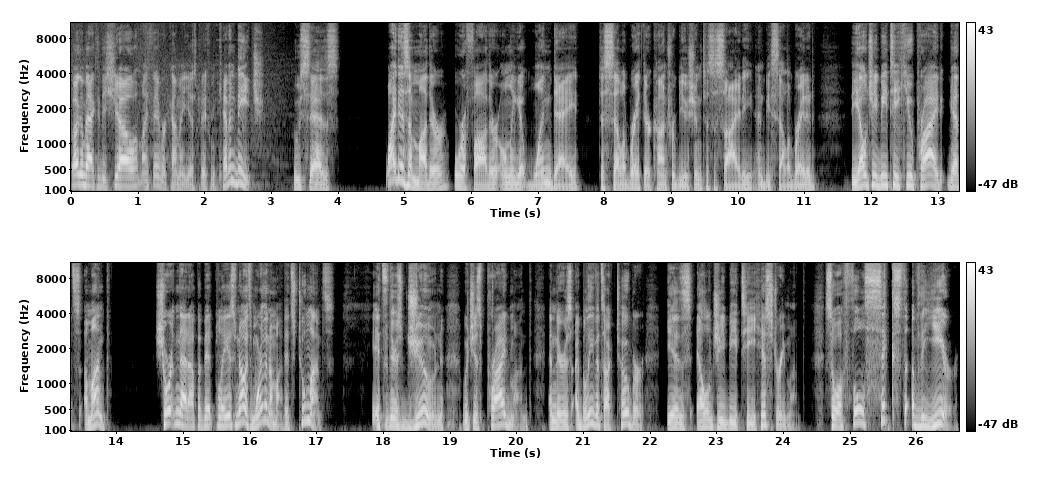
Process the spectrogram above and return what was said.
Welcome back to the show. My favorite comment yesterday from Kevin Beach, who says, Why does a mother or a father only get one day to celebrate their contribution to society and be celebrated? The LGBTQ pride gets a month. Shorten that up a bit, please. No, it's more than a month. It's two months. It's, there's June, which is Pride Month, and there's, I believe it's October, is LGBT History Month. So a full sixth of the year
